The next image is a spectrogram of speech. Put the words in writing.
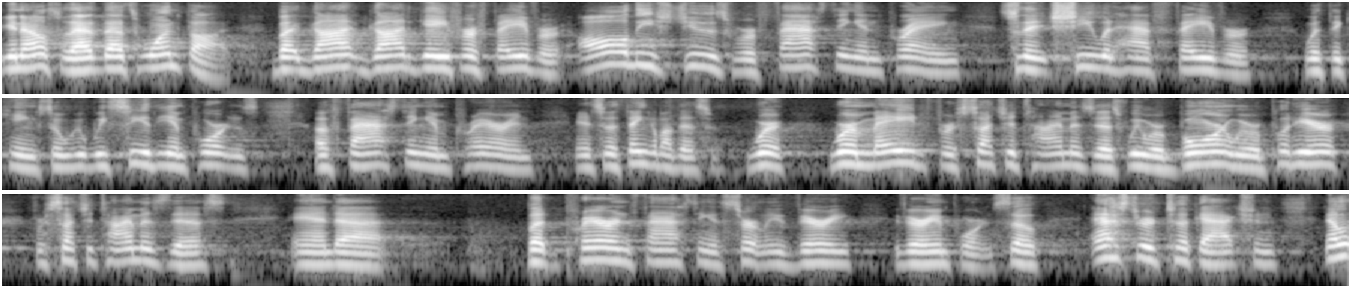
you know, so that, that's one thought. But God, God gave her favor. All these Jews were fasting and praying so that she would have favor with the king. So we, we see the importance of fasting and prayer. And, and so think about this. We're, we're made for such a time as this. We were born, we were put here for such a time as this. And, uh, but prayer and fasting is certainly very, very important. So Esther took action. Now,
